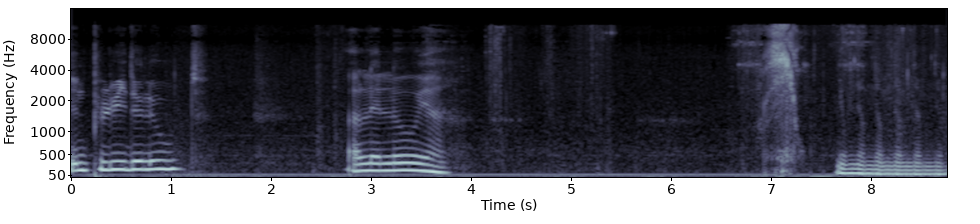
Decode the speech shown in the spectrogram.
Une pluie de loot. Alléluia. Yum yum yum yum yum yum.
